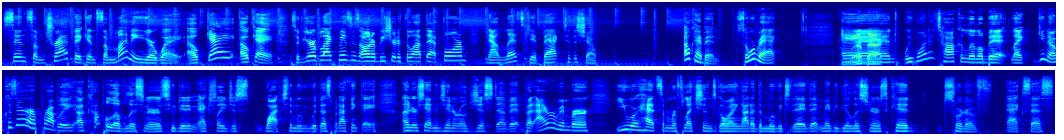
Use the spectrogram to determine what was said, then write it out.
send some traffic and some money your way. Okay? Okay. So if you're a black business owner, be sure to fill out that form. Now let's get back to the show. Okay, Ben. So we're back. We're back. And we want to talk a little bit, like, you know, because there are probably a couple of listeners who didn't actually just watch the movie with us, but I think they understand the general gist of it. But I remember you were had some reflections going out of the movie today that maybe the listeners could sort of access.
